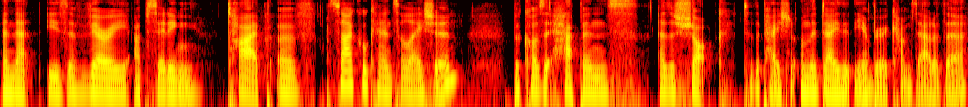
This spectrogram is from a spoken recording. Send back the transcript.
And that is a very upsetting type of cycle cancellation because it happens as a shock to the patient on the day that the embryo comes out of the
